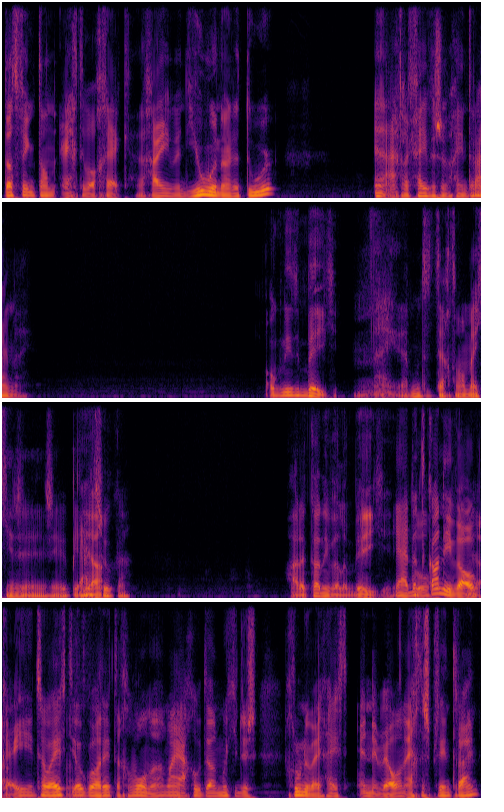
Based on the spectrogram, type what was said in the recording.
Dat vind ik dan echt wel gek. Dan ga je met Juwen naar de Tour. En eigenlijk geven ze hem geen trein mee. Ook niet een beetje. Nee, dat moet het echt wel een beetje in zijn- Ja. uitzoeken. Ah, dat kan hij wel een beetje. Ja, dat toch? kan hij wel Ja. oké. Zo heeft hij ook wel ritten gewonnen. Maar ja, goed, dan moet je dus... Groenewegen heeft en wel een echte sprinttrein.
